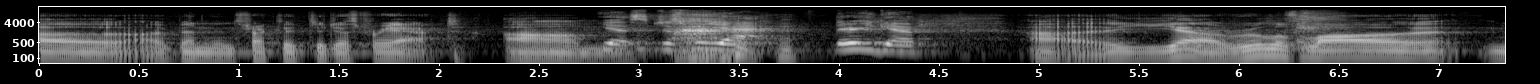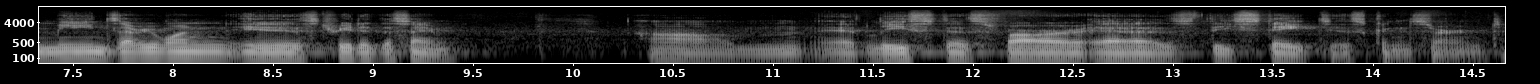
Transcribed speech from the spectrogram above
Uh, I've been instructed to just react. Um, Yes, just react. There you go. Uh, yeah, rule of law means everyone is treated the same, um, at least as far as the state is concerned.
